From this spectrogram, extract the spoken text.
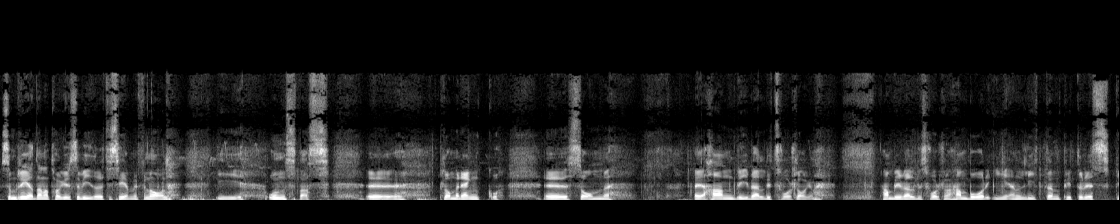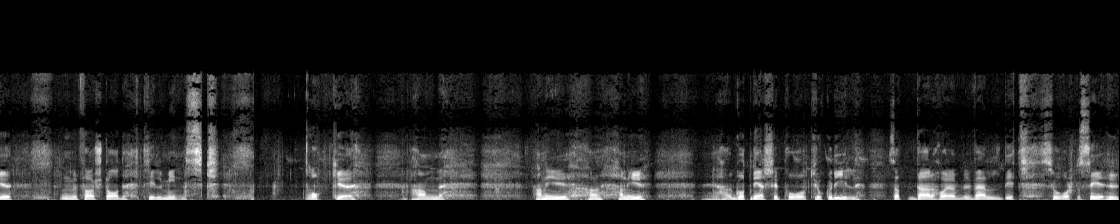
som redan har tagit sig vidare till semifinal i onsdags. Eh, Plomerenko eh, som eh, han blir väldigt svårslagen. Han blir väldigt svårslagen. Han bor i en liten pittoresk eh, förstad till Minsk. Och eh, han, han är ju, han, han är ju har gått ner sig på krokodil. Så att där har jag väldigt svårt att se hur,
